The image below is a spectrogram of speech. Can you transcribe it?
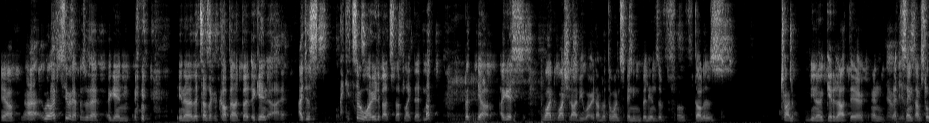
Yeah, uh, we'll have to see what happens with that again. you know, that sounds like a cop out, but again, I, I just I get so worried about stuff like that. Not, but yeah, I guess why why should I be worried? I'm not the one spending billions of, of dollars trying to you know get it out there, and yeah, at the same time still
